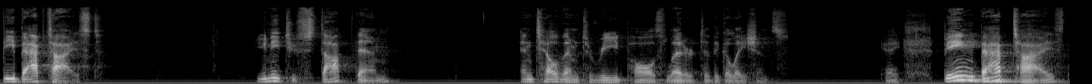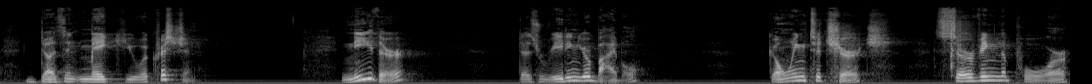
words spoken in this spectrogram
be baptized, you need to stop them and tell them to read Paul's letter to the Galatians. Okay? Being baptized doesn't make you a Christian. Neither does reading your Bible, going to church, serving the poor,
